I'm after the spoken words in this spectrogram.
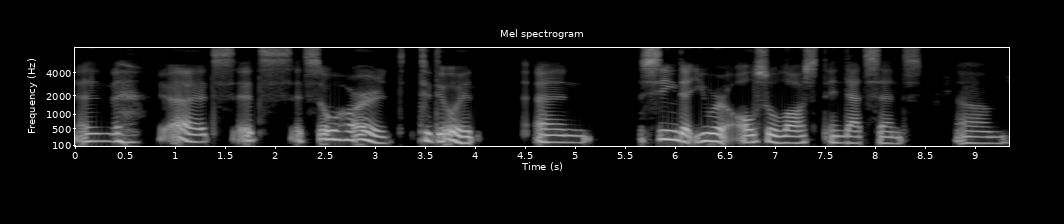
and yeah, it's it's it's so hard to do it. And seeing that you were also lost in that sense, um,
